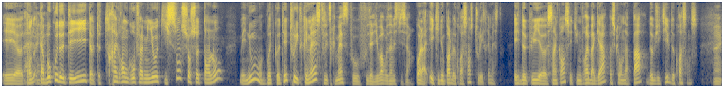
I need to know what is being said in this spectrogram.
Et euh, tu as beaucoup de TI, tu as de très grands groupes familiaux qui sont sur ce temps long mais nous, on boit de côté tous les trimestres. Tous les trimestres, vous, vous allez voir vos investisseurs. Voilà, et qui nous parlent de croissance tous les trimestres. Et depuis euh, cinq ans, c'est une vraie bagarre parce qu'on n'a pas d'objectif de croissance. Ouais.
